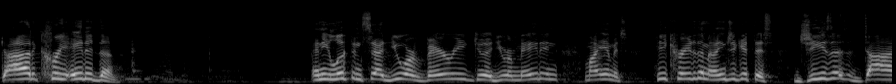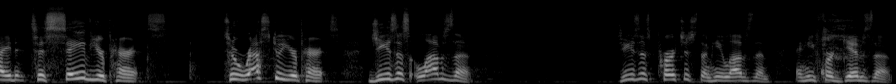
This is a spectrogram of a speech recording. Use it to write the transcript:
God created them. And he looked and said, You are very good. You are made in my image. He created them. And I need you to get this Jesus died to save your parents, to rescue your parents. Jesus loves them. Jesus purchased them. He loves them. And he forgives them.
